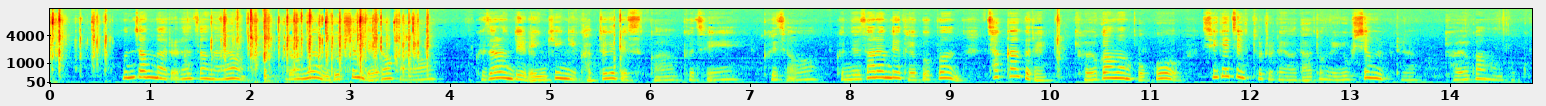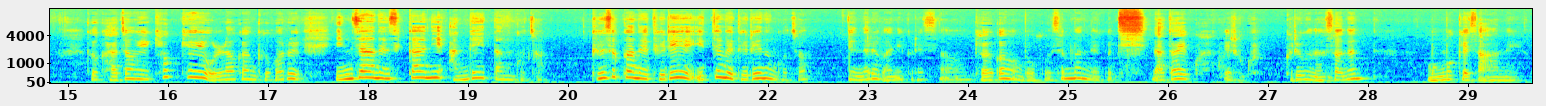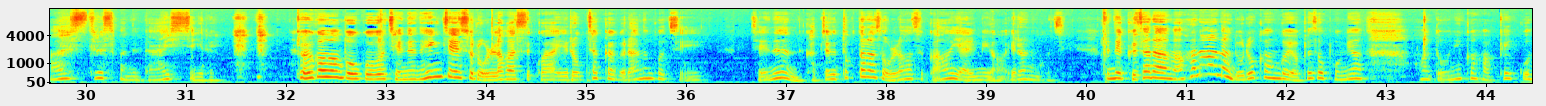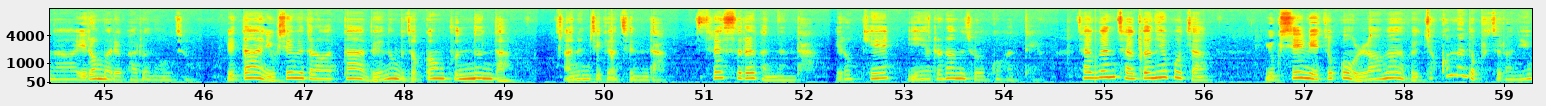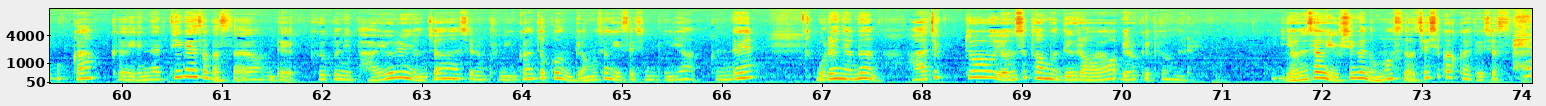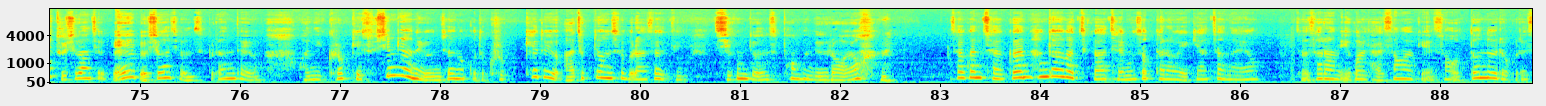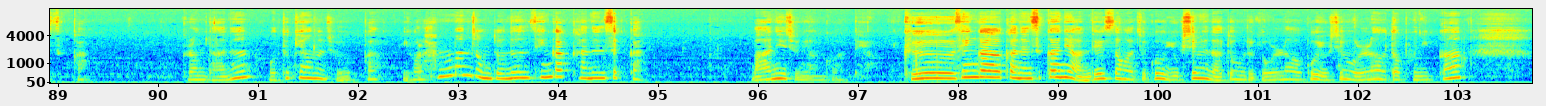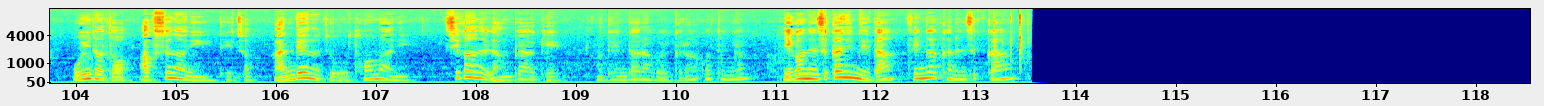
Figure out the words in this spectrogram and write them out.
혼잣말을 하잖아요. 그러면 욕심 내려가요. 그 사람들이 랭킹이 갑자기 됐을까? 그지? 그죠? 근데 사람들이 대부분 착각을 해. 결과만 보고 시기 질투를 해요. 나도 그래. 욕심을 부려요. 결과만 보고. 그 과정에 켜켜이 올라간 그거를 인지하는 습관이 안 돼 있다는 거죠. 그 습관을 들이, 이 틈에 들이는 거죠. 옛날에 많이 그랬어. 결과만 보고 샘만 내고, 치, 나도 할 거야. 이러고. 그리고 나서는 먹먹해서 안 해. 아이, 스트레스 받는다. 아이씨, 이래. 결과만 보고 쟤는 행지에수로 올라갔을 거야. 이러고 착각을 하는 거지. 쟤는 갑자기 뚝 떨어서 올라갔을 거야. 아, 얄미워. 이러는 거지. 근데 그 사람은 하나하나 노력한 거 옆에서 보면, 아, 너니까 같겠구나. 이런 말이 바로 나오죠. 일단 욕심이 들어갔다. 뇌는 무조건 굳는다. 안 움직여진다. 스트레스를 받는다. 이렇게 이해를 하면 좋을 것 같아요. 차근차근 해보자. 욕심이 조금 올라오면 조금만 더 부지런히 해볼까? 그 옛날 TV에서 봤어요. 근데 그분이 바이올린 연주하시는 분인가 조금 명성 있으신 분이야. 근데 뭐래냐면 아직도 연습하면 늘어요. 이렇게 표현을 해. 연세가 60에 넘었어. 70 가까이 되셨어. 매 2시간씩, 매 몇 시간씩 연습을 한대요. 아니, 그렇게 수십 년을 연주해놓고도 그렇게도 아직도 연습을 하세요. 지금도 연습하면 늘어요. 차근차근 한결같이가 제일 무섭다라고 얘기하잖아요. 저 사람 이걸 달성하기 위해서 어떤 노력을 했을까? 그럼 나는 어떻게 하면 좋을까? 이걸 한 번 정도는 생각하는 습관. 많이 중요한 것 같아요. 그 생각하는 습관이 안 돼 있어가지고 욕심이 나도 모르게 올라오고 욕심이 올라오다 보니까 오히려 더 악순환이 되죠. 안 되는 쪽으로 더 많이 시간을 낭비하게 된다라고 얘기를 하거든요. 이거는 습관입니다. 생각하는 습관.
